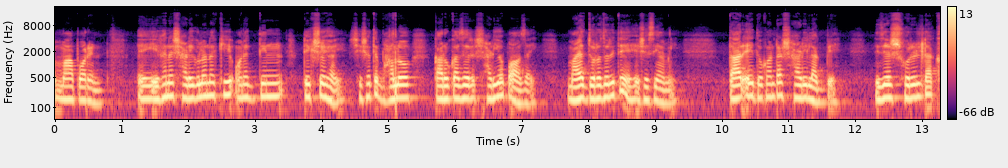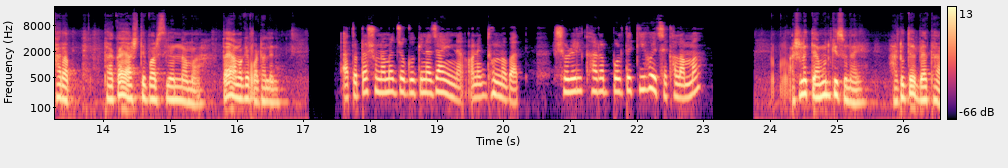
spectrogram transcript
মা পরেন। এই এখানে শাড়িগুলো নাকি অনেক দিন টেকসই হয়। সে সাথে ভালো কারুকাজের শাড়িও পাওয়া যায়। মায়ের জোরাজোরিতে এসেছি আমি। তার এই দোকানটার শাড়ি লাগবে। নিজের শরীরটা খারাপ থাকায় আসতে পারছিলেন না মা। তাই আমাকে পাঠালেন। এতটা সুনামের যোগ্য কিনা জানি না। অনেক ধন্যবাদ। শরীর খারাপ বলতে কি হয়েছে খালাম্মা? আসলে তেমন কিছু নাই। হাঁটুতে ব্যথা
